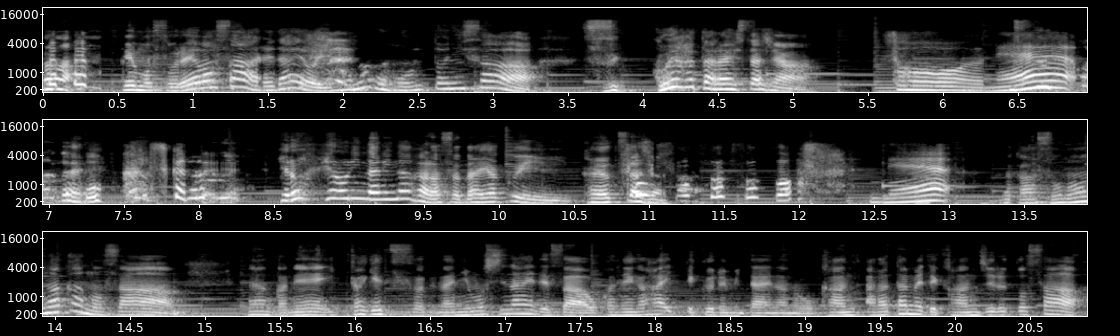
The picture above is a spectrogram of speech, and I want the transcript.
まあ、でもそれはさあれだよ今まで本当にさすっごい働いてたじゃん。そうね。おかしかったよね。ヘロヘロになりながらさ大学院通ってたじゃん。そうそうそうそう。ねだからその中のさなんかね1ヶ月それで何もしないでさお金が入ってくるみたいなのをかん改めて感じるとさ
